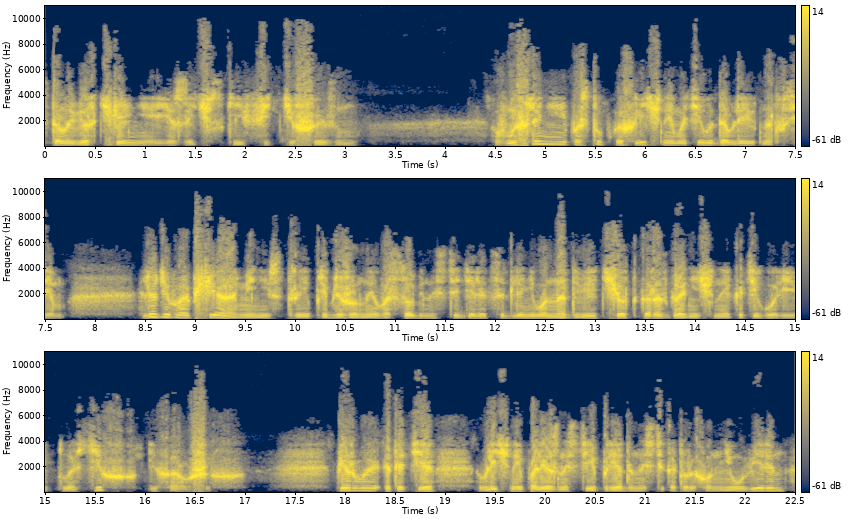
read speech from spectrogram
столоверчение, языческий фетишизм. В мышлении и поступках личные мотивы давлеют над всем. Люди вообще, а министры и приближенные в особенности, делятся для него на две четко разграниченные категории – плохих и хороших. Первые – это те, в личной полезности и преданности которых он не уверен –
